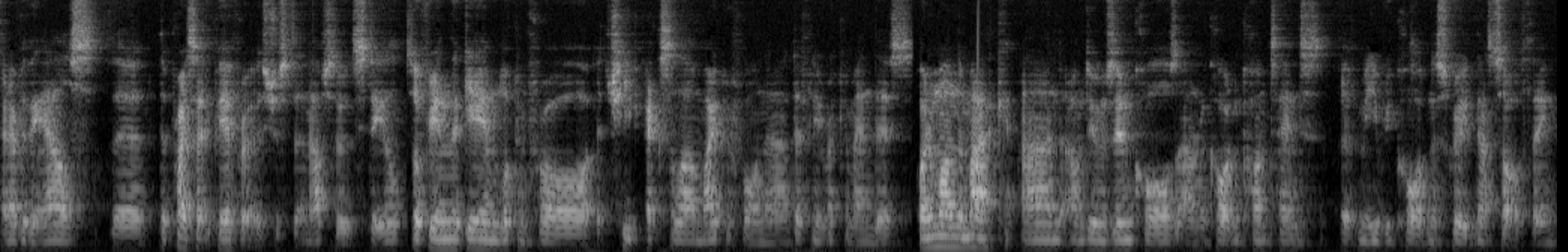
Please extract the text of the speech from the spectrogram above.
and everything else, the, the price that you pay for it is just an absolute steal. So if you're in the game looking for a cheap XLR microphone, I definitely recommend this. When I'm on the Mac and I'm doing Zoom calls and recording content of me recording a screen, that sort of thing,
